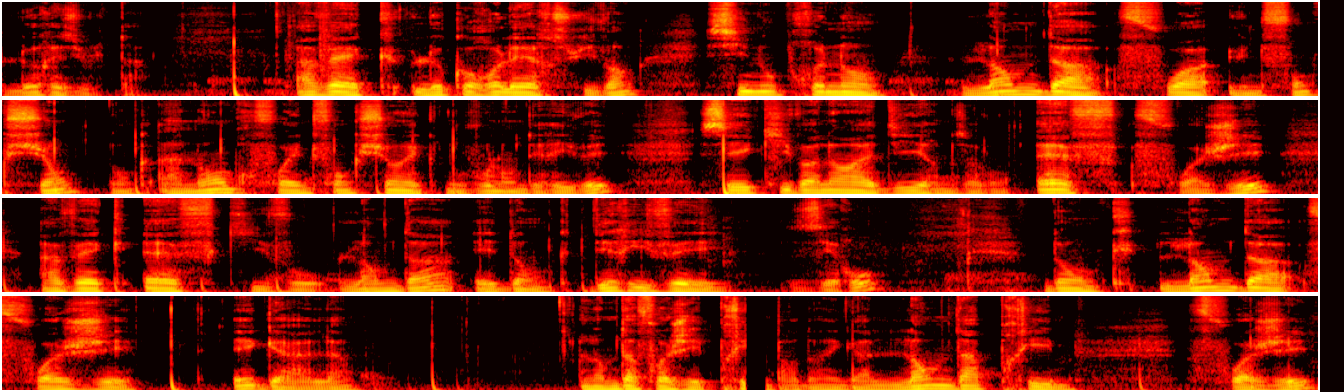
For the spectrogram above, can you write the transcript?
le résultat. Avec le corollaire suivant, si nous prenons lambda fois une fonction, donc un nombre fois une fonction et que nous voulons dériver, c'est équivalent à dire nous avons f fois g avec f qui vaut lambda et donc dériver 0. Donc lambda fois g égale lambda fois g prime pardon égale lambda prime fois g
